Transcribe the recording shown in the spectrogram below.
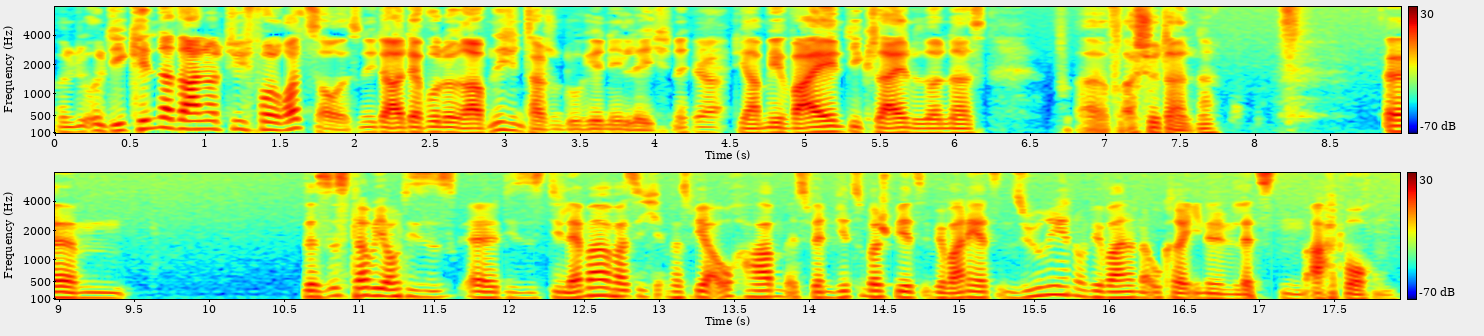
Und, und die Kinder sahen natürlich voll Rotz aus. Nicht? Da hat der Fotograf nicht ein Taschentuch hier hingelegt. Ne? Ja. Die haben geweint, die Kleinen besonders äh, erschütternd. Ne? Ähm, das ist, glaube ich, auch dieses, äh, dieses Dilemma, was, ich, was wir auch haben, ist, wenn wir zum Beispiel jetzt, wir waren ja jetzt in Syrien und wir waren in der Ukraine in den letzten acht Wochen.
